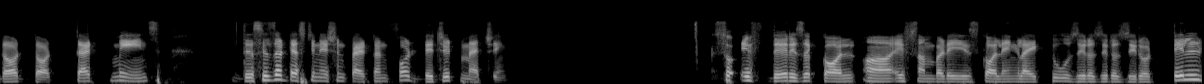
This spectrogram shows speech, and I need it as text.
dot dot. That means this is a destination pattern for digit matching. So if there is a call, uh, if somebody is calling like 2000 till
